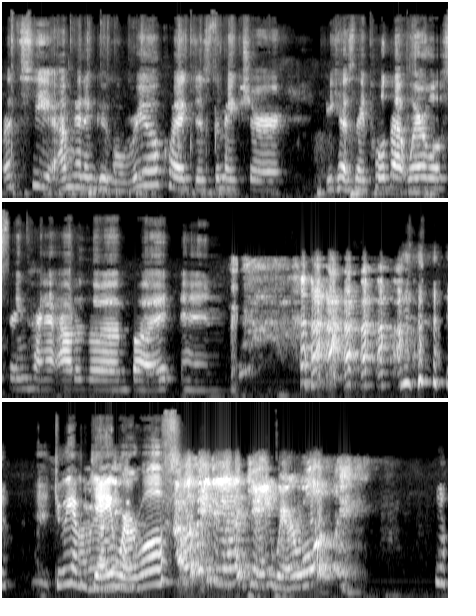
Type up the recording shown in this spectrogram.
Let's see. I'm gonna Google real quick just to make sure because they pulled that werewolf thing kind of out of the butt, and Do we have I mean, I gay think- werewolves? I was like, do you have a gay werewolf?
